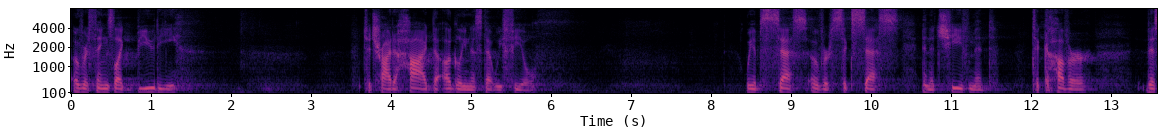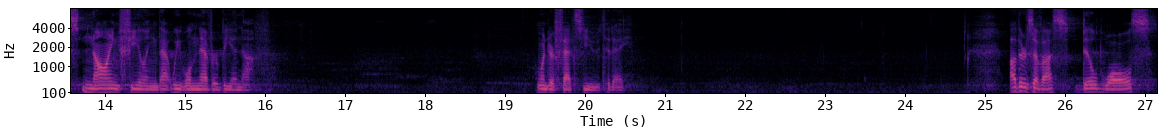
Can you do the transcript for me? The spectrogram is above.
over things like beauty to try to hide the ugliness that we feel. We obsess over success and achievement to cover this gnawing feeling that we will never be enough. I wonder if that's you today. Others of us build walls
